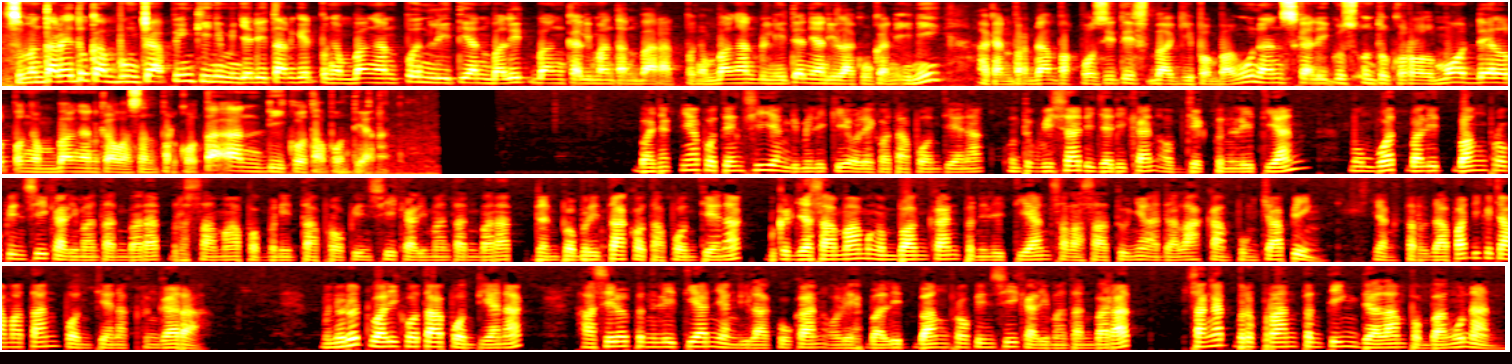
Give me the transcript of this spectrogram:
Sementara itu, Kampung Caping kini menjadi target pengembangan penelitian Balitbang Kalimantan Barat. Pengembangan penelitian yang dilakukan ini akan berdampak positif bagi pembangunan sekaligus untuk role model pengembangan kawasan perkotaan di Kota Pontianak. Banyaknya potensi yang dimiliki oleh Kota Pontianak untuk bisa dijadikan objek penelitian membuat Balitbang Provinsi Kalimantan Barat bersama pemerintah Provinsi Kalimantan Barat dan pemerintah Kota Pontianak bekerjasama mengembangkan penelitian salah satunya adalah Kampung Caping yang terdapat di Kecamatan Pontianak Tenggara. Menurut Wali Kota Pontianak, hasil penelitian yang dilakukan oleh Balitbang Provinsi Kalimantan Barat sangat berperan penting dalam pembangunan.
